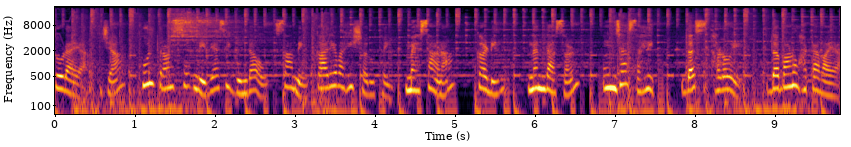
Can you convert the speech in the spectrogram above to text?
તોડાયા, જ્યાં કુલ ત્રણસો નેવ્યાસી ગુંડાઓ સામે કાર્યવાહી શરૂ થઈ. મહેસાણા કડી નંદાસણ ઊંઝા સહિત દસ સ્થળોએ દબાણો હટાવાયા.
